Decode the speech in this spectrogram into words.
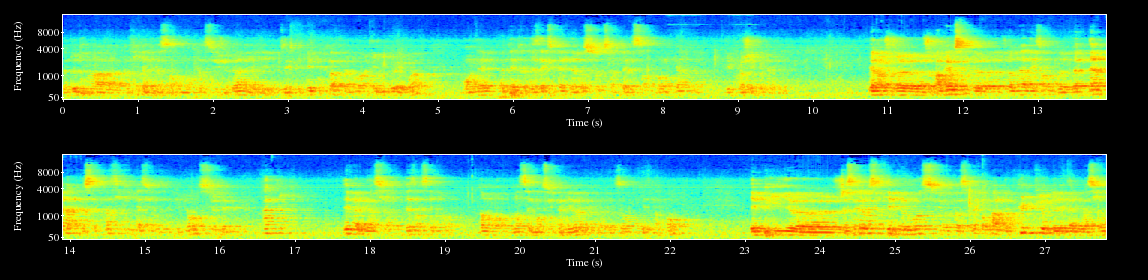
Deux, trois graphiques intéressants pour montrer ce sujet-là et vous expliquer pourquoi, finalement, Emilio et moi, on est peut-être des experts des ressources intéressantes dans le cadre du projet que je, aussi de, donnerai un exemple d'impact de, cette massification des étudiants sur les pratiques d'évaluation des enseignants dans l'enseignement supérieur, exemple qui est frappant. Et puis, euh, j'essaierai aussi quelques mots sur, c'est vrai qu'on parle de culture de l'évaluation.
